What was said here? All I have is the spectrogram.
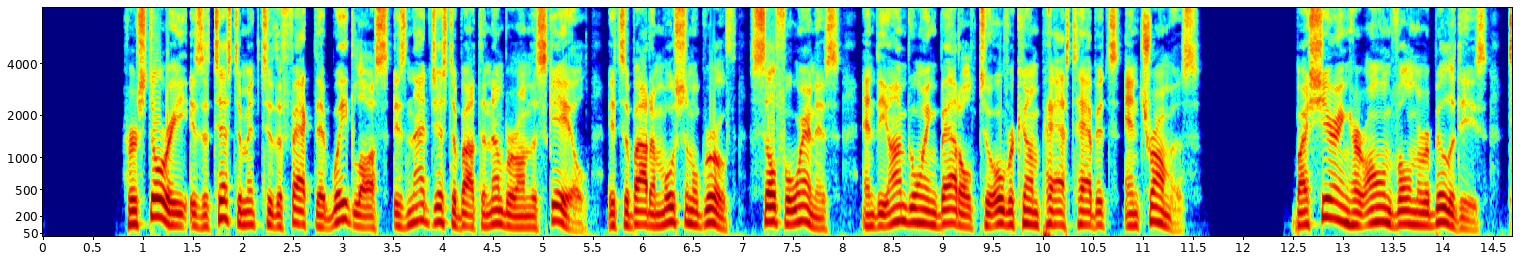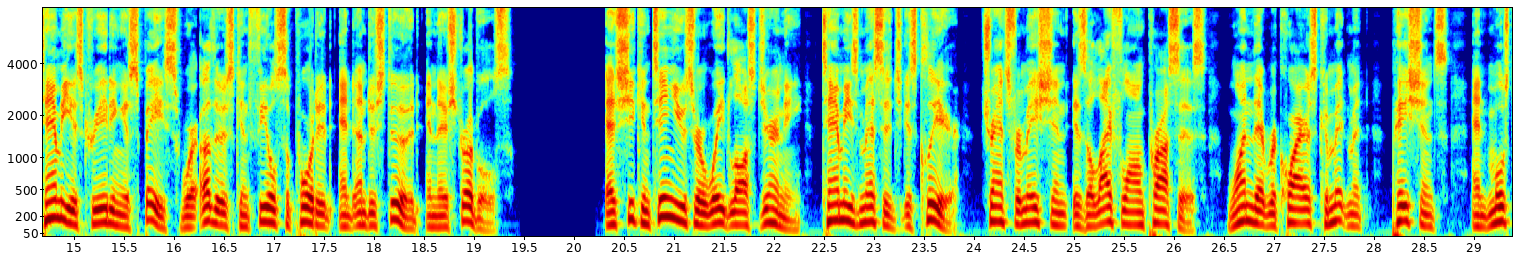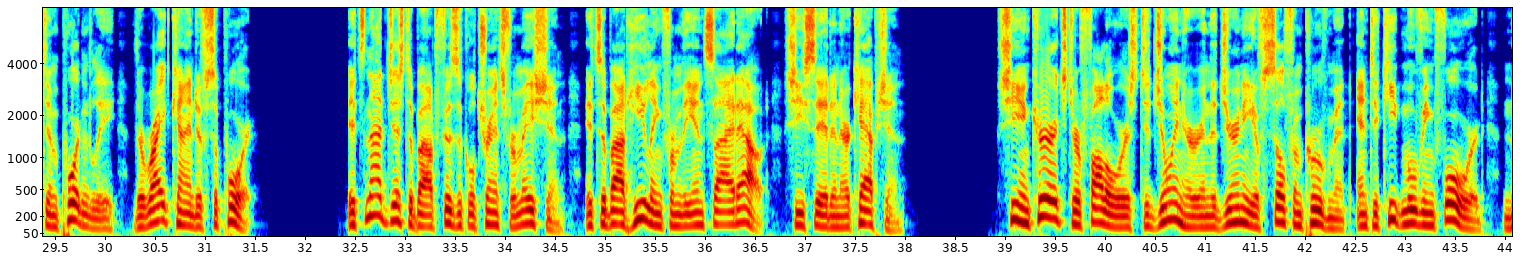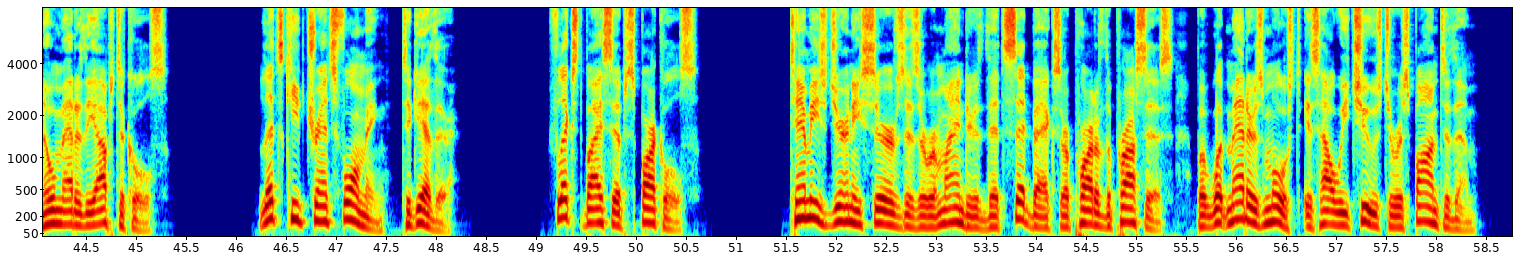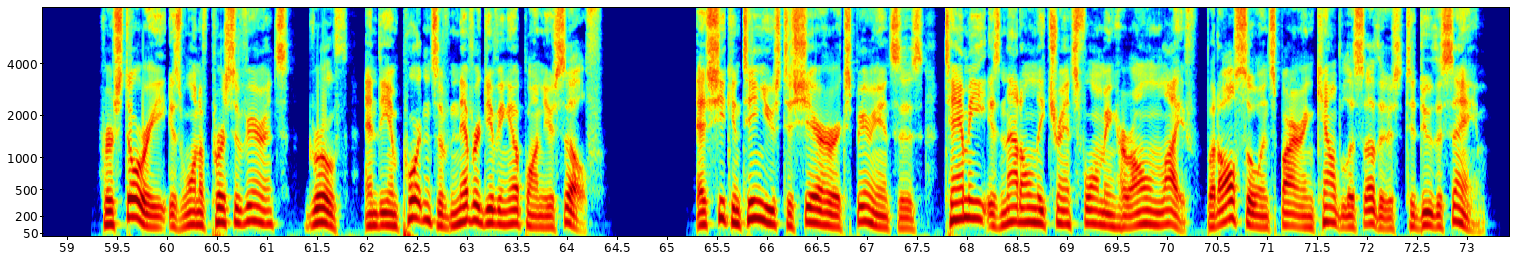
Her story is a testament to the fact that weight loss is not just about the number on the scale, it's about emotional growth, self awareness, and the ongoing battle to overcome past habits and traumas. By sharing her own vulnerabilities, Tammy is creating a space where others can feel supported and understood in their struggles. As she continues her weight loss journey, Tammy's message is clear Transformation is a lifelong process, one that requires commitment, patience, and most importantly, the right kind of support. It's not just about physical transformation, it's about healing from the inside out, she said in her caption. She encouraged her followers to join her in the journey of self improvement and to keep moving forward, no matter the obstacles. Let's keep transforming, together. Flexed Biceps Sparkles. Tammy's journey serves as a reminder that setbacks are part of the process, but what matters most is how we choose to respond to them. Her story is one of perseverance, growth, and the importance of never giving up on yourself. As she continues to share her experiences, Tammy is not only transforming her own life, but also inspiring countless others to do the same.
